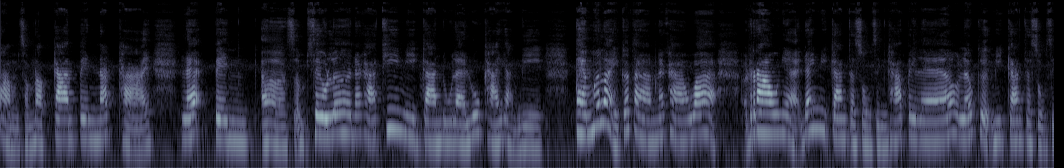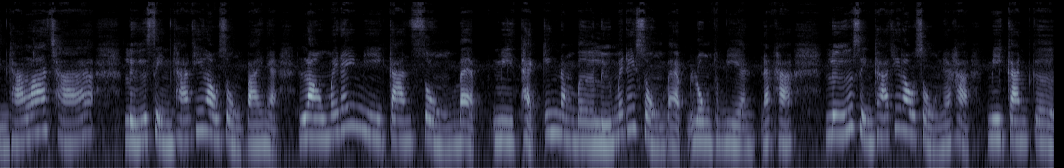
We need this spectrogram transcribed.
ต่ำสำหรับการเป็นนักขาย และเป็นเซลเลอร์นะคะที่มีการดูแลลูกค้าอย่างดี แต่เมื่อไหร่ก็ตามนะคะว่าเราเนี่ยได้มีการจัดส่งสินค้าไปแล้ว แล้วเกิดมีการจัดส่งสินค้าล่าช้า หรือสินค้าที่เราส่งไปเนี่ยเราไม่ได้มีการส่งแบบมี tagging number หรือไม่ได้ส่งแบบลงทะเบียนนะคะ หรือสินค้าที่เราส่งเนี่ยค่ะ มีการเกิด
